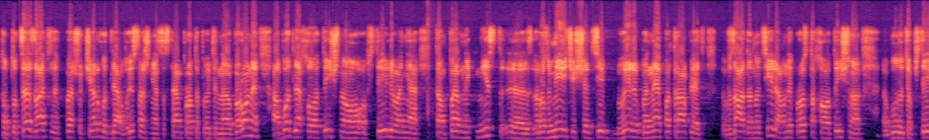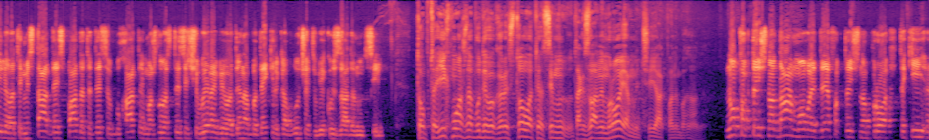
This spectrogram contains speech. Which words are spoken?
Тобто, це захід в першу чергу для виснаження систем протиповітряної оборони або для хаотичного обстрілювання там певних міст, е, розуміючи, що ці вироби не потраплять в задану ціль, а вони просто хаотично будуть обстрілювати міста, десь падати, десь вибухати. Можливо, з тисячі виробів один або декілька влучать в якусь задану ціль. Тобто їх можна буде використовувати цим так званим роєм, чи як, пане Богдане? Ну фактично, да, мова йде фактично про такий е,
